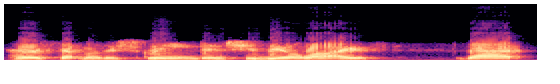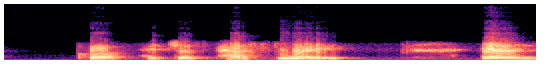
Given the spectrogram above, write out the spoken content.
her stepmother screamed, and she realized that Had just passed away. And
